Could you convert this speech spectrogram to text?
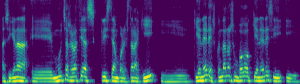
Así que nada, eh, muchas gracias Cristian por estar aquí y quién eres. Cuéntanos un poco quién eres y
